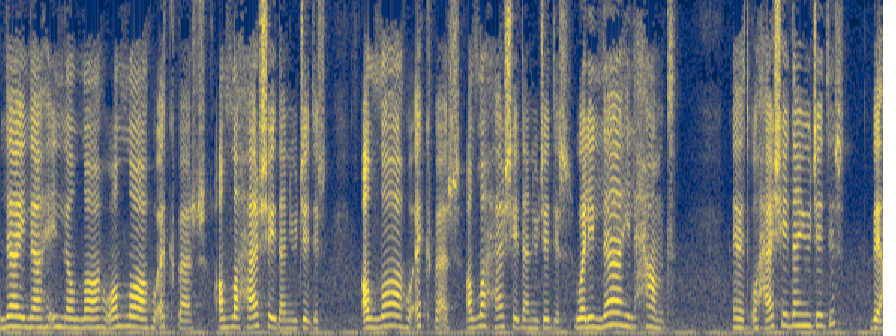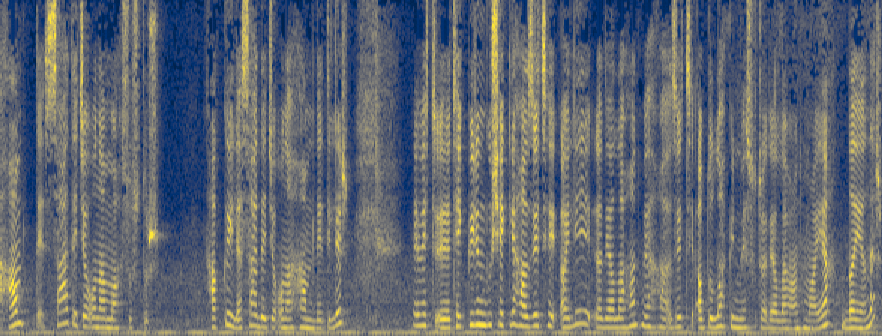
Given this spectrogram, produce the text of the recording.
La ilahe illallah vallahu ekber. Allah her şeyden yücedir. Allahu ekber. Allah her şeyden yücedir. Velillahil hamd. Evet o her şeyden yücedir ve hamd de sadece ona mahsustur. Hakkıyla sadece ona hamd edilir. Evet e, tekbirin bu şekli Hazreti Ali radıyallahu anh ve Hazreti Abdullah bin Mesud radıyallahu anhuma'ya dayanır.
